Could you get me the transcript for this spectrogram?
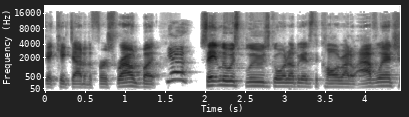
get kicked out of the first round. But yeah, St. Louis Blues going up against the Colorado Avalanche.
